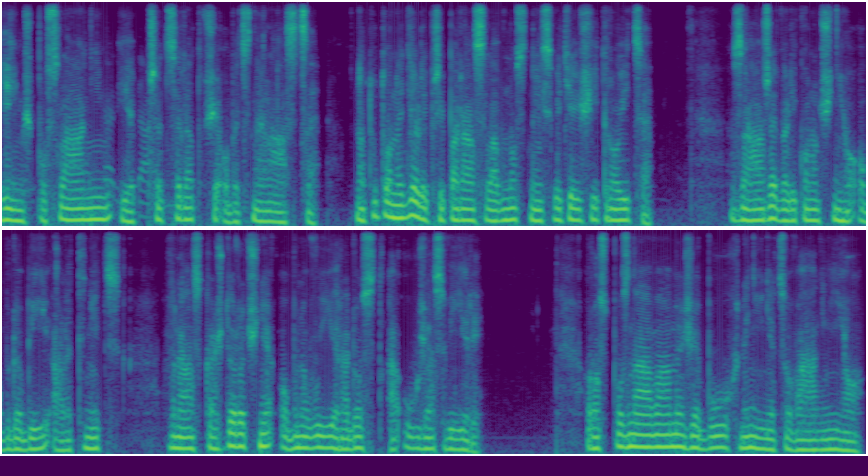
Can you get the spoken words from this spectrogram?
Jejímž posláním je předsedat všeobecné lásce. Na tuto neděli připadá slavnost nejsvětější trojice. Záře velikonočního období a letnic v nás každoročně obnovují radost a úžas víry rozpoznáváme, že Bůh není něco vágního.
